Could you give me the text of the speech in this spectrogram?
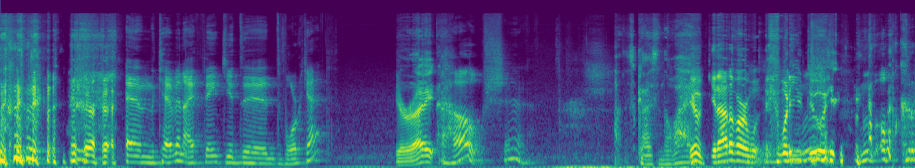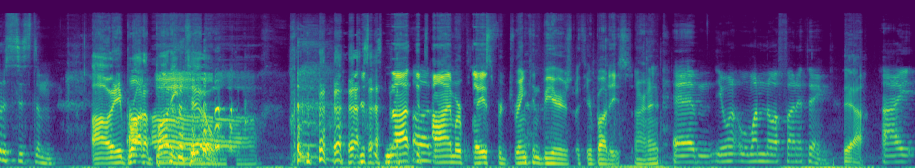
and Kevin, I think you did Vorkath? You're right. Oh, shit. Oh, this guy's in the way. Yo, get out of our. What are you move, doing? Move up Chris system. Oh, and he brought a buddy Uh, uh, uh this is not the Uh, time or place for drinking beers with your buddies. All right. Um, you want, want to know a funny thing? Yeah. I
